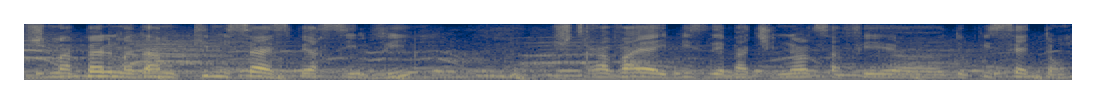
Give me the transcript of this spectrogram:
Je m'appelle Madame Kimissa Esper Sylvie. Je travaille à Ibis des Batignolles, ça fait euh, depuis 7 ans.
